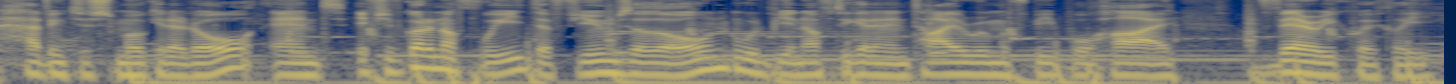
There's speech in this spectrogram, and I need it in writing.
having to smoke it at all. And if you've got enough weed, the fumes alone would be enough to get an entire room of people high very quickly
